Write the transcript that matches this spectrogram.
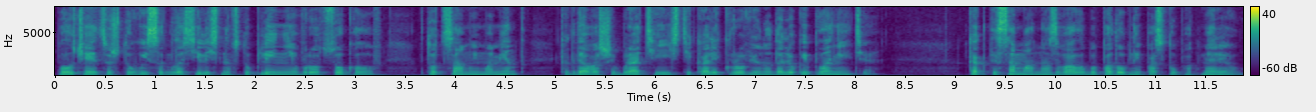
Получается, что вы согласились на вступление в род Соколов в тот самый момент, когда ваши братья истекали кровью на далекой планете. Как ты сама назвала бы подобный поступок, Мэриэл?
